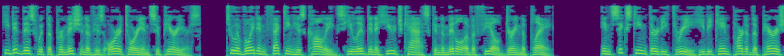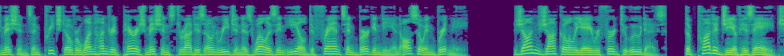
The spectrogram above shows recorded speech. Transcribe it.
He did this with the permission of his Oratorian superiors. To avoid infecting his colleagues he lived in a huge cask in the middle of a field during the plague. In 1633 he became part of the parish missions and preached over 100 parish missions throughout his own region as well as in Ile-de-France and Burgundy and also in Brittany. Jean-Jacques Ollier referred to Eudes as, "...the prodigy of his age."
